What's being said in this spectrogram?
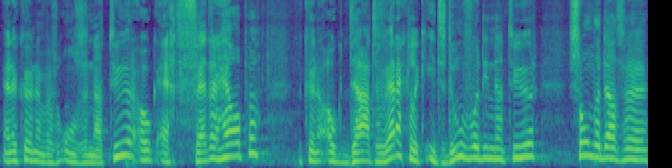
En dan kunnen we onze natuur ook echt verder helpen. We kunnen ook daadwerkelijk iets doen voor die natuur... zonder dat we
